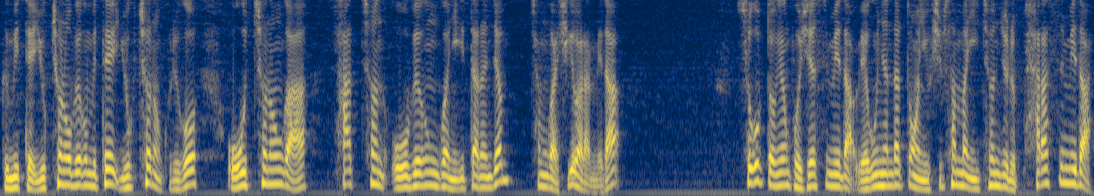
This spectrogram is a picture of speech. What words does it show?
그 밑에 6,500원 밑에 6,000원, 그리고 5,000원과 4,500원관이 있다는 점 참고하시기 바랍니다. 수급 동향 보시겠습니다. 외국인 한달 동안 63만 2천 주를 팔았습니다.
